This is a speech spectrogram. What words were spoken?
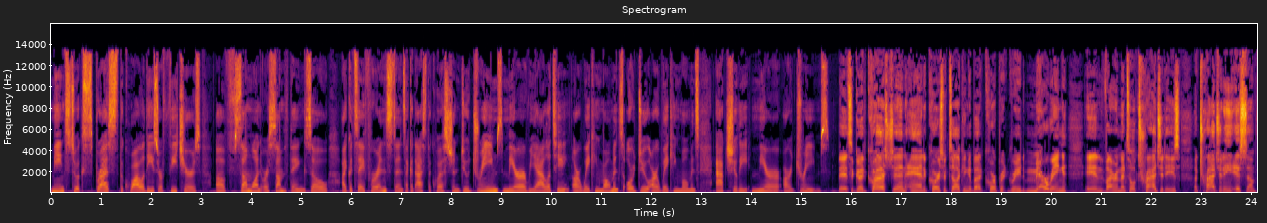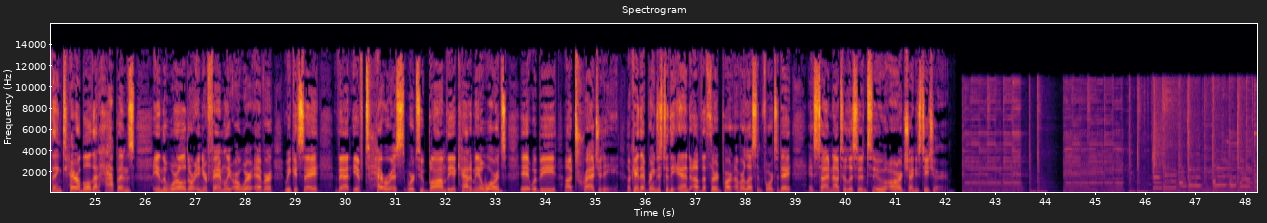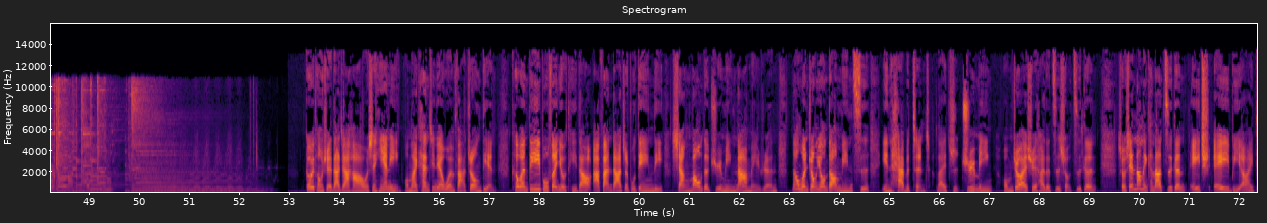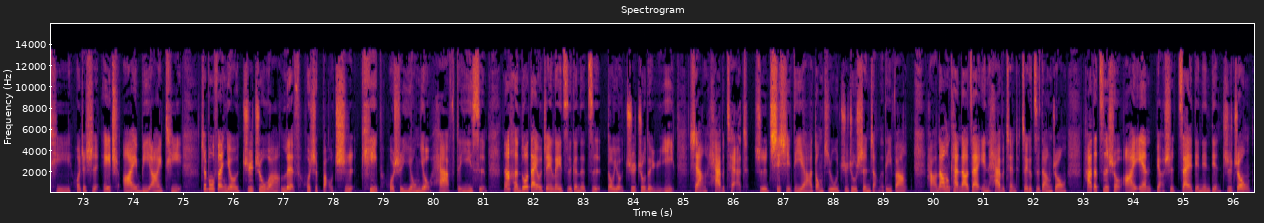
means to express the qualities or features of someone or something. So I could say, for instance, I could ask the question, do dreams mirror reality, our waking moments, or do our waking moments actually mirror our dreams? It's a good question. And of course, we're talking about corporate greed mirroring environmental tragedies. A tragedy is something terrible that happens in the world or in your family or wherever. We could say that if terrorists were to bomb the Academy Awards, it would be a tragedy. Okay, that brings us to the end of the third part of our lesson for today. It's time now to listen to our Chinese teacher. 各位同学，大家好，我是 Hanny。我们来看今天的文法重点。课文第一部分有提到《阿凡达》这部电影里像猫的居民纳美人。那文中用到名词 inhabitant 来指居民，我们就来学它的字首字根。首先，当你看到字根 h a b i t 或者是 h i b i t。这部分有居住啊，live 或是保持，keep 或是拥有，have 的意思。那很多带有这一类字根的字都有居住的语义，像 habitat 是栖息地啊，动植物居住生长的地方。好，那我们看到在 inhabitant 这个字当中，它的字首 i n 表示在点点点之中，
